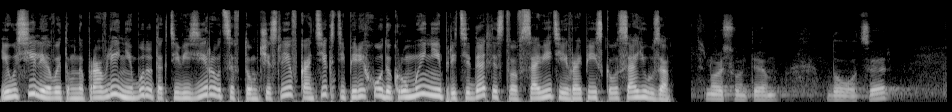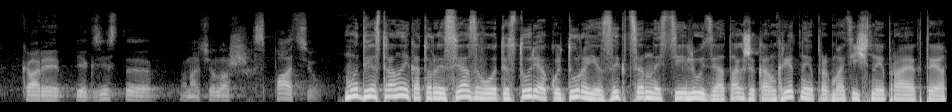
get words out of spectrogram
и усилия в этом направлении будут активизироваться в том числе в контексте перехода к Румынии председательства в Совете Европейского Союза. Care există în același spațiu мы две страны, которые связывают история, культура, язык, ценности и люди, а также конкретные прагматичные проекты.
